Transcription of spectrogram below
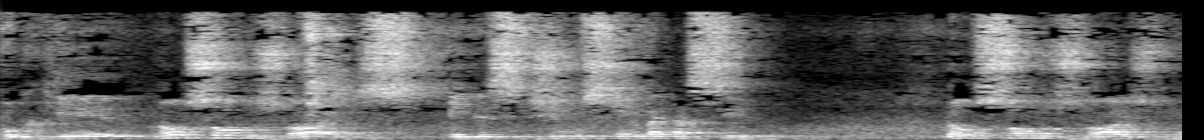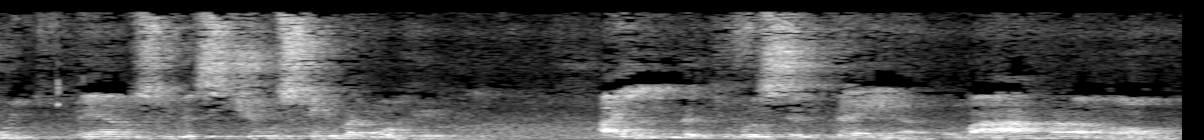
Porque não somos nós quem decidimos quem vai nascer. Não somos nós, muito menos, que decidimos quem vai morrer. Ainda que você tenha uma arma na mão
